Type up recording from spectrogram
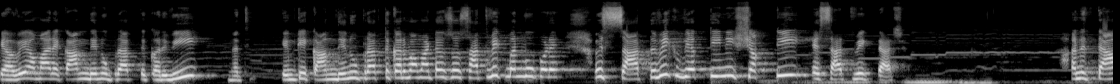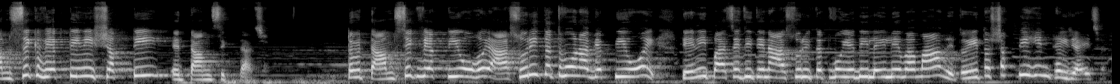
કે હવે અમારે કામધેનુ પ્રાપ્ત કરવી નથી. કેમ કે કામધેનુ પ્રાપ્ત કરવા માટે તો સાત્વિક બનવું પડે. હવે સાત્વિક વ્યક્તિની શક્તિ એ સાત્વિકતા છે. અને તામસિક વ્યક્તિની શક્તિ એ તામસિકતા છે. તો તામસિક વ્યક્તિઓ હોય, આસુરી તત્વોના વ્યક્તિઓ હોય, તેની પાસેથી તેના આસુરી તત્વો યદિ લઈ લેવામાં આવે તો એ તો શક્તિહીન થઈ જાય છે.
